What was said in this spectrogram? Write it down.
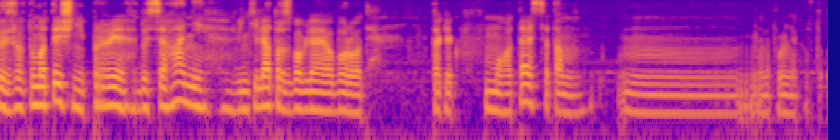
Тобто в автоматичній при досяганні вентилятор збавляє обороти. Так як в мого тестя там, я не пам'ятаю, як авто,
